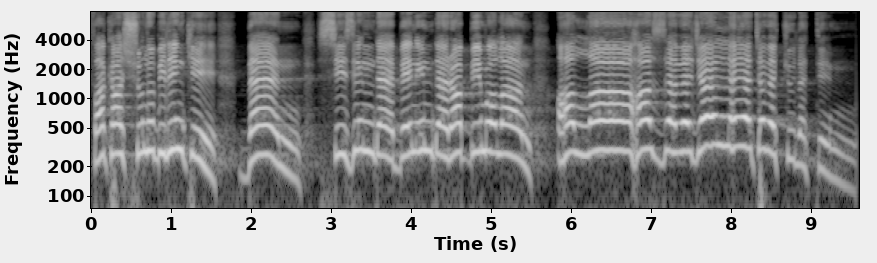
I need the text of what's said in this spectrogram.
Fakat şunu bilin ki, ben sizin de benim de Rabbim olan Allah Azze ve Celle'ye tevekkül ettim.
